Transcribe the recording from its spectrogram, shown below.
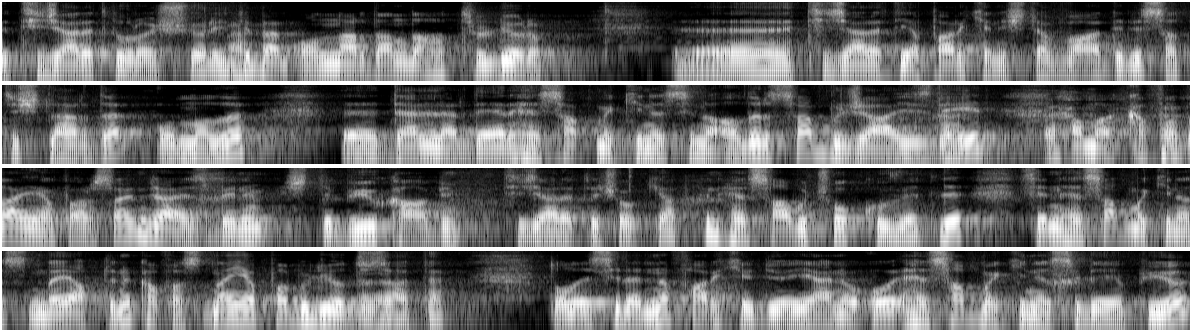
e, ticaretle uğraşıyor idi. Ben onlardan da hatırlıyorum. E, ticaret yaparken işte vadeli satışlarda o malı e, derlerdi eğer hesap makinesini alırsan bu caiz değil ama kafadan yaparsan caiz. Benim işte büyük abim ticarete çok yatkın hesabı çok kuvvetli. Senin hesap makinesinde yaptığını kafasından yapabiliyordu zaten. Dolayısıyla ne fark ediyor? Yani o hesap makinesiyle yapıyor.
